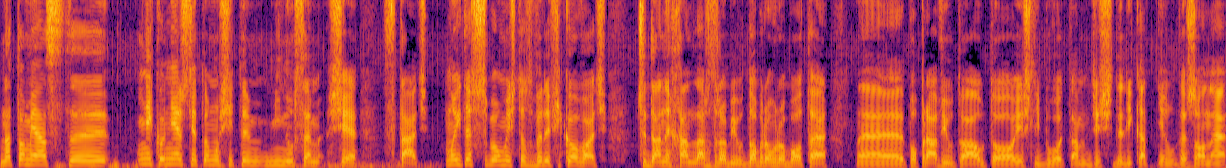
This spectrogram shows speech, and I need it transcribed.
natomiast y, niekoniecznie to musi tym minusem się stać. No i też trzeba umieć to zweryfikować, czy dany handlarz zrobił dobrą robotę, e, poprawił to auto, jeśli było tam gdzieś delikatnie uderzone,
